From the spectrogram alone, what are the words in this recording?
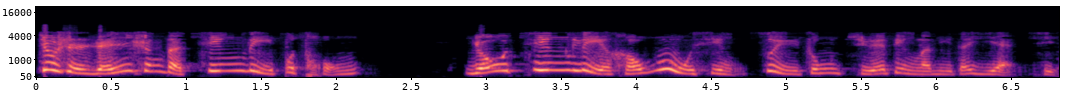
就是人生的经历不同，由经历和悟性最终决定了你的眼界。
